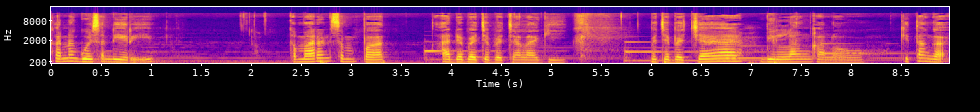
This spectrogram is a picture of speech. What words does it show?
Karena gue sendiri kemarin sempat ada baca-baca lagi. Baca-baca bilang kalau kita nggak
